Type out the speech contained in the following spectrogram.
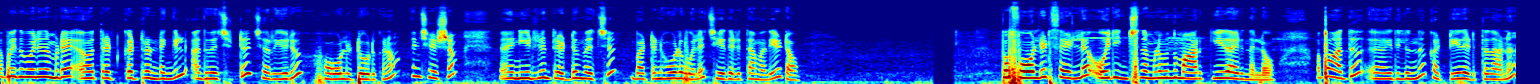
അപ്പോൾ ഇതുപോലെ നമ്മുടെ ത്രെഡ് കട്ടർ ഉണ്ടെങ്കിൽ അത് വെച്ചിട്ട് ചെറിയൊരു ഹോൾ ഇട്ട് കൊടുക്കണം. അതിന് ശേഷം നീഡിലും ത്രെഡും വെച്ച് ബട്ടൺ ഹോൾ പോലെ ചെയ്തെടുത്താൽ മതി കേട്ടോ. അപ്പോൾ ഫോൾഡഡ് സൈഡിൽ ഒരു ഇഞ്ച് നമ്മളൊന്ന് മാർക്ക് ചെയ്തായിരുന്നല്ലോ. അപ്പോൾ അത് ഇതിലൊന്ന് കട്ട് ചെയ്തെടുത്തതാണ്.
